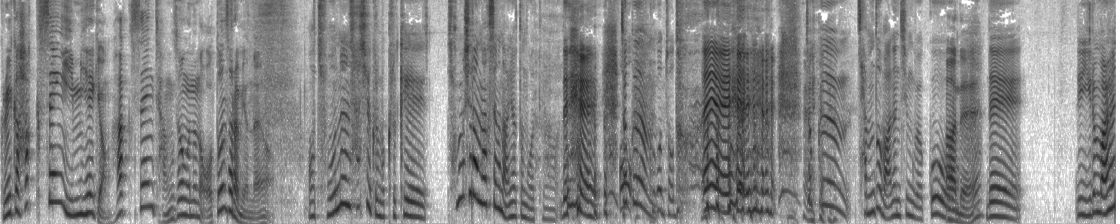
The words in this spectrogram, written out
그러니까 학생 임혜경, 학생 장성은은 어떤 사람이었나요? 어, 저는 사실 그럼 그렇게 성실한 학생은 아니었던 것 같아요. 네. 어, 조금. 어, 그건 저도. 네. 조금 잠도 많은 친구였고. 아, 네. 네. 이런 말 해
